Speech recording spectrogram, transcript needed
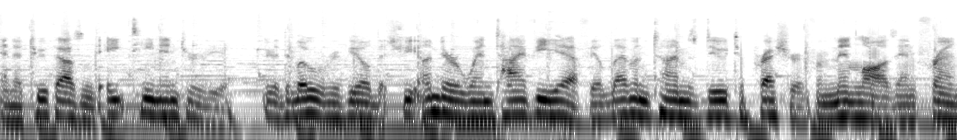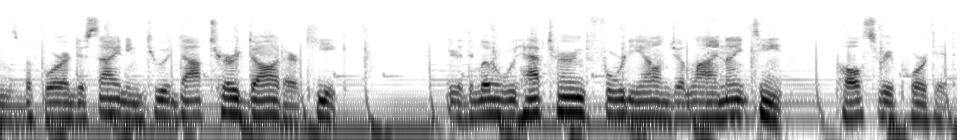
In a 2018 interview, Ighodalo revealed that she underwent IVF 11 times due to pressure from in-laws and friends before deciding to adopt her daughter Keke. Ighodalo would have turned 40 on July 19, Pulse reported.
